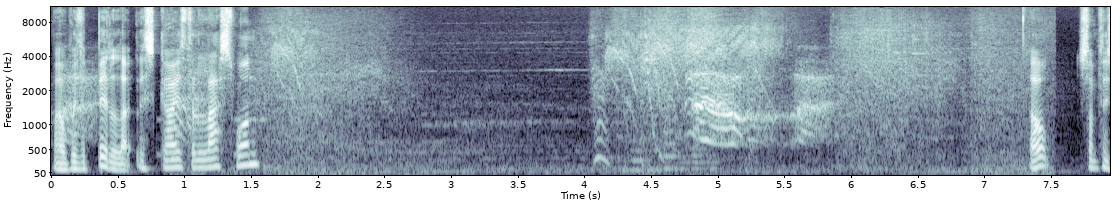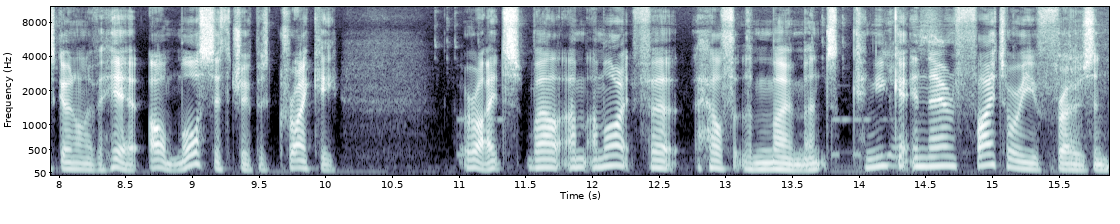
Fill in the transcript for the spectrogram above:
Well, with a bit of luck, this guy's the last one. Oh, something's going on over here. Oh, more Sith troopers. Crikey. All right. Well, I'm, I'm all right for health at the moment. Can you get in there and fight, or are you frozen?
